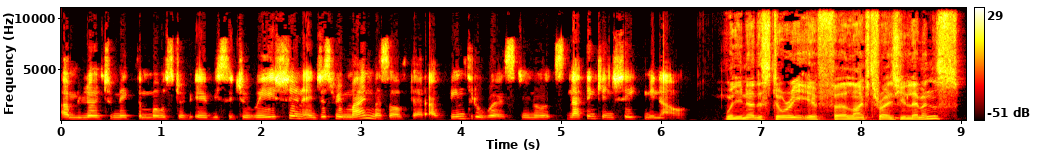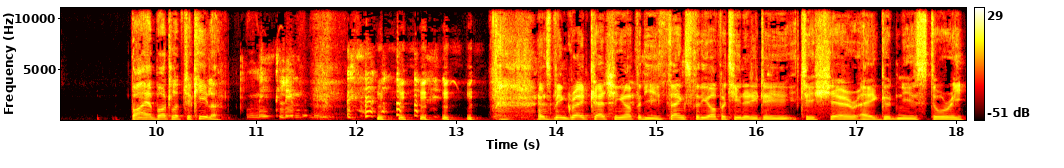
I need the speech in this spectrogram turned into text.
um, learn to make the most of every situation and just remind myself that I've been through worse. You know, nothing can shake me now. Well, you know the story. If uh, life throws you lemons, buy a bottle of tequila. Make lemonade. it's been great catching up with you. Thanks for the opportunity to, to share a good news story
